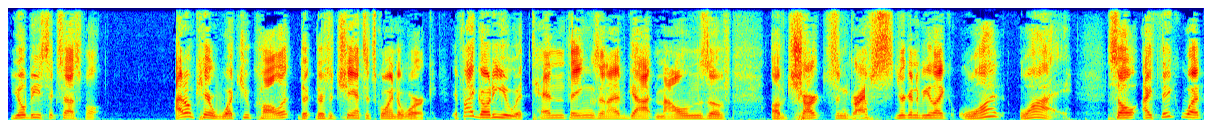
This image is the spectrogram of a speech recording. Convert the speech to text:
you'll be successful. I don't care what you call it. There's a chance it's going to work. If I go to you with 10 things and I've got mounds of, of charts and graphs, you're going to be like, what? Why? So I think what,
